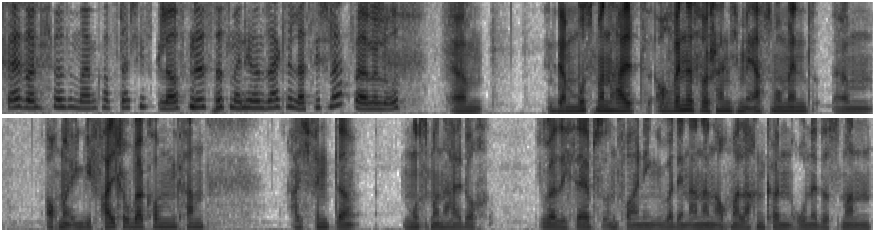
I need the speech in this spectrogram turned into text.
Ich weiß auch nicht, was in meinem Kopf da schiefgelaufen ist, dass mein Hirn sagte, lass die Schlagsahne los. Ähm, da muss man halt, auch wenn es wahrscheinlich im ersten Moment ähm, auch mal irgendwie falsch rüberkommen kann, aber ich finde, da muss man halt auch über sich selbst und vor allen Dingen über den anderen auch mal lachen können, ohne dass man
